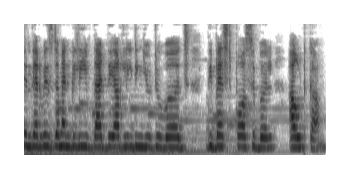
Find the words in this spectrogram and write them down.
in their wisdom and believe that they are leading you towards the best possible outcome.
